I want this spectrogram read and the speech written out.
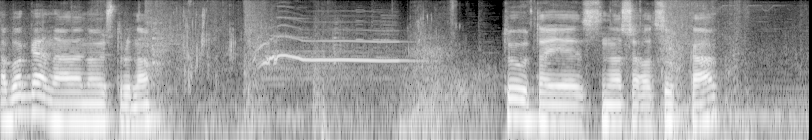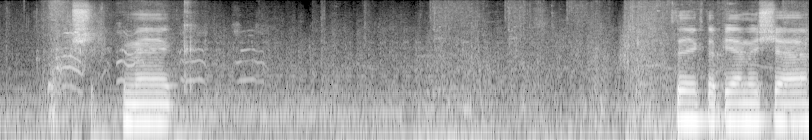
Albo gena, ale no już trudno. Tutaj jest nasza odsówka. Myk. Tyk, tepiemy się.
